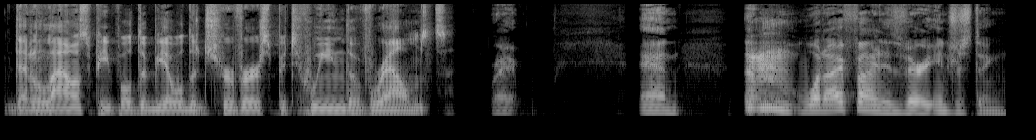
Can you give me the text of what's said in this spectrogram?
that allows people to be able to traverse between the realms. Right. And what I find is very interesting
